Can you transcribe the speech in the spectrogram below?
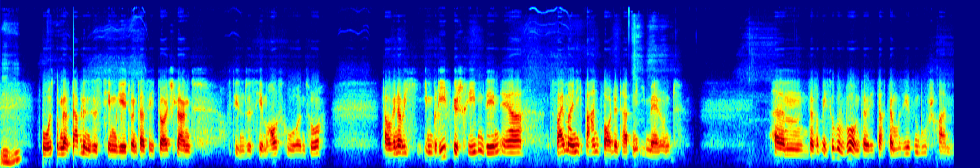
Mhm. Wo es um das Dublin-System geht und dass ich Deutschland auf diesem System ausruhe und so. Daraufhin habe ich ihm einen Brief geschrieben, den er zweimal nicht beantwortet hat, eine E-Mail. Und ähm, das hat mich so gewurmt, dass ich dachte, da muss ich jetzt ein Buch schreiben.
